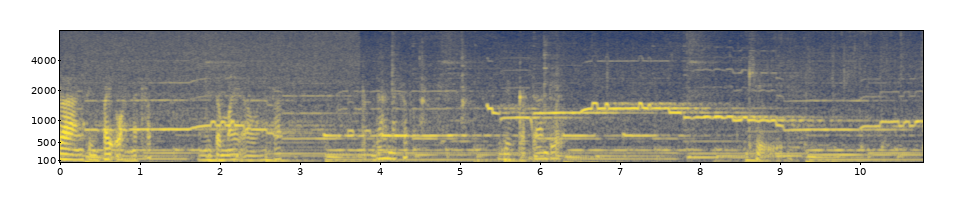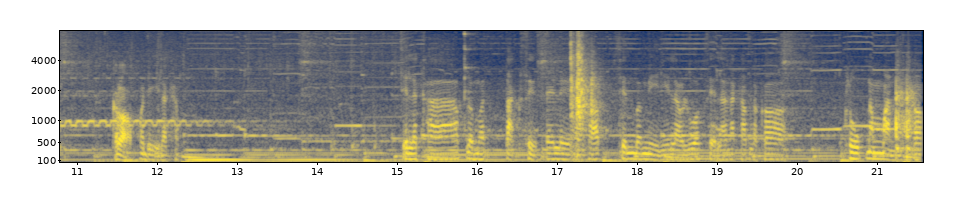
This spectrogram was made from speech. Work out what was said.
กลางถึงไฟอ่อนนะครับมันจะไม่เอานะครับกลับด้านนะครับเรียงกลับด้านด้วยโอเคกรอบพอดีแล้วครับ เสร็จแล้วครับ เรามาตักเสิร์ฟได้เลยนะครับ เส้นบะหมี่นี้เราลวกเสร็จแล้วนะครับ แล้วก็คลุกน้ำมันแล้วก็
